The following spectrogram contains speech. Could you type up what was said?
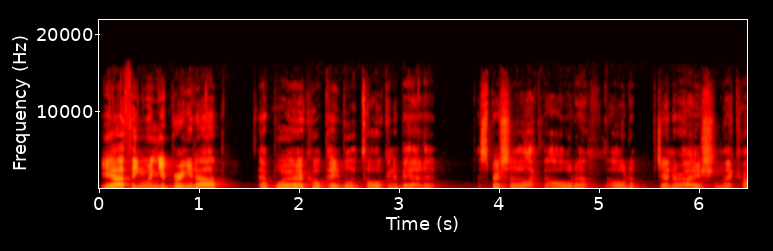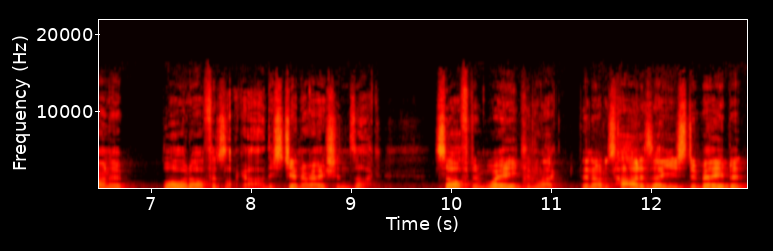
Yeah, I think when you bring it up at work or people are talking about it, especially like the older, the older generation, they kind of blow it off as like, oh, this generation's like soft and weak and like they're not as hard as they used to be. But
